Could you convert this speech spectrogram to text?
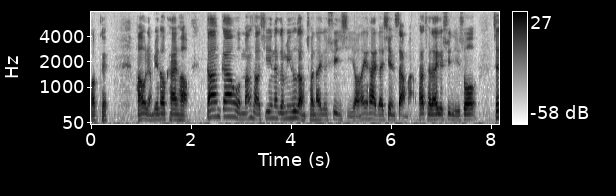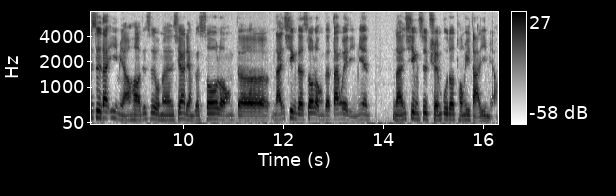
OK，好，两边都开哈。刚刚我芒草溪那个秘书长传来一个讯息哦，因为他也在线上嘛，他传来一个讯息说，这次在疫苗哈，就是我们现在两个收容的男性的收容的单位里面，男性是全部都同意打疫苗，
